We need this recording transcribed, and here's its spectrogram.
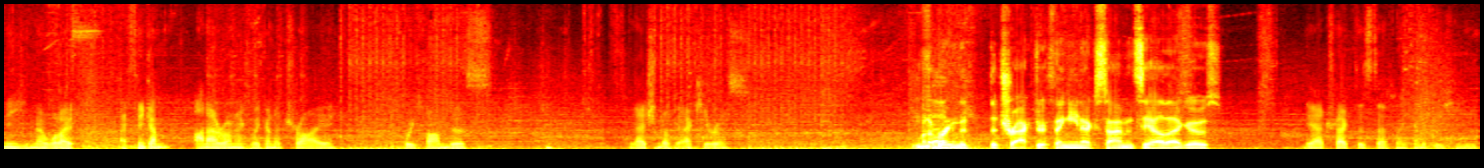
Me, you know what I... I think I'm unironically gonna try if we farm this. Legend of Acrius. I'm gonna bring the the tractor thingy next time and see how that goes. Yeah, track is definitely gonna be huge.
